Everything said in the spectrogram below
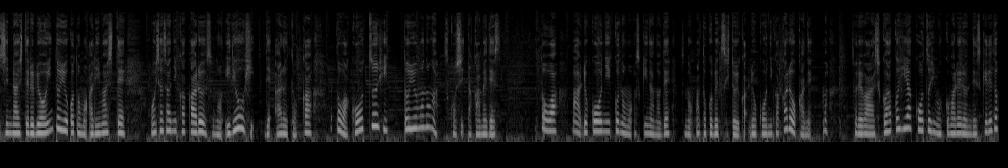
信頼してる病院ということもありましてお医者さんにかかるその医療費であるとかあとは交通費というものが少し高めです。あとはまあ旅行に行くのも好きなのでその、まあ、特別費というか旅行にかかるお金まあそれは宿泊費や交通費も含まれるんですけれど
